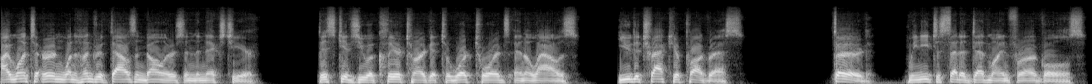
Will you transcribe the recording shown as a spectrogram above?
I want to earn $100,000 in the next year. This gives you a clear target to work towards and allows you to track your progress. Third, we need to set a deadline for our goals.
